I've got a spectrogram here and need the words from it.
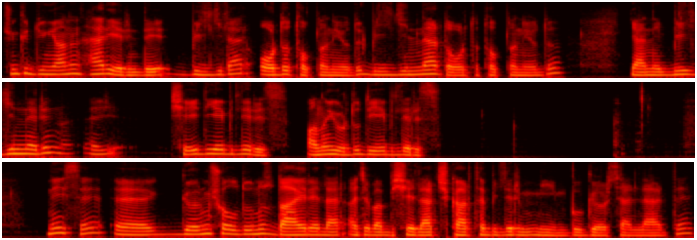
Çünkü dünyanın her yerinde bilgiler orada toplanıyordu. Bilginler de orada toplanıyordu. Yani bilginlerin e, şeyi diyebiliriz. Ana yurdu diyebiliriz. Neyse, e, görmüş olduğunuz daireler acaba bir şeyler çıkartabilir miyim bu görsellerde?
